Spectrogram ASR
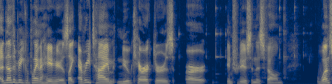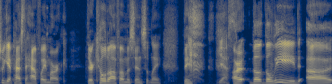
another big complaint I hate here is like every time new characters are introduced in this film, once we get past the halfway mark, they're killed off almost instantly. The yes. our the the lead uh,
